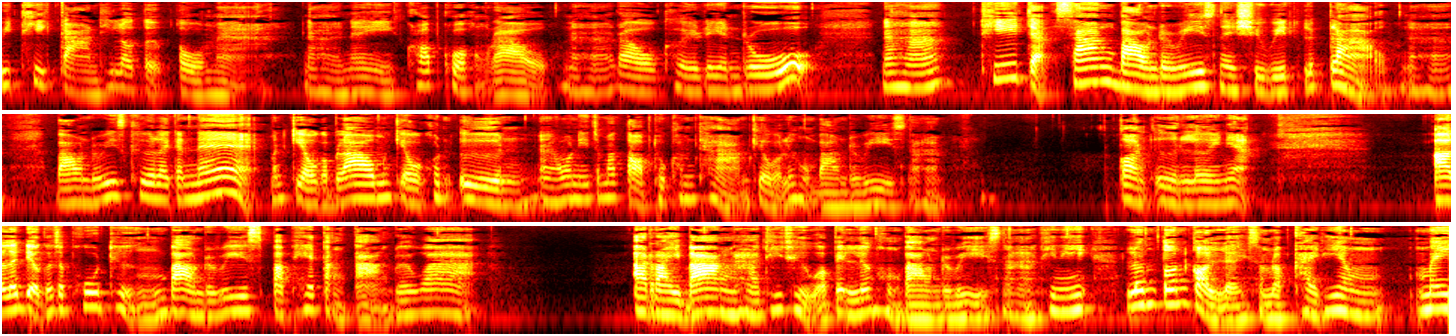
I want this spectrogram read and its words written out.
วิธีการที่เราเติบโตมานะคะในครอบครัวของเรานะคะเราเคยเรียนรู้นะคะที่จะสร้าง boundaries ในชีวิตหรือเปล่านะคะ boundaries คืออะไรกันแน่ มันเกี่ยวกับเรา มันเกี่ยวกับคนอื่นนะะวันนี้จะมาตอบทุกคำถามเกี่ยวกับเรื่องของ boundaries นะคะก่อนอื่นเลยเนี่ยอ่าแล้วเดี๋ยวก็จะพูดถึง boundaries ประเภทต่างๆ ด้วยว่า อะไรบ้างนะคะ ที่ถือว่าเป็นเรื่องของ boundaries นะคะทีนี้เริ่มต้นก่อนเลยสำหรับใครที่ยังไม่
